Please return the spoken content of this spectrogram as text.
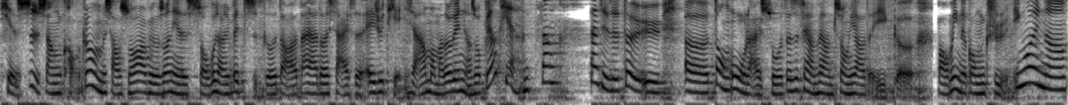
舔舐伤口，就我们小时候啊，比如说你的手不小心被纸割到，大家都下意识哎去舔一下，然后妈妈都会跟你讲说。不要舔，很脏。但其实对于呃动物来说，这是非常非常重要的一个保命的工具。因为呢，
